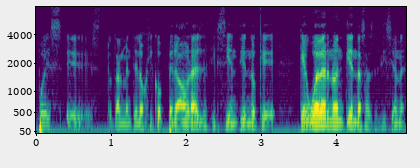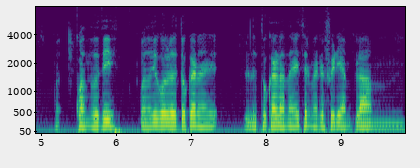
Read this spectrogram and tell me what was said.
pues es totalmente lógico. Pero ahora, es decir, sí entiendo que, que Weber no entienda esas decisiones. Cuando, cuando digo de tocar, de tocar me refería en plan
